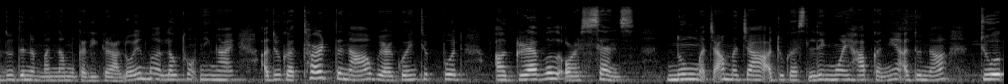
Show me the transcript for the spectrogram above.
adudana manam kari kara loima lauthok ningai aduga third tana we are going to put a gravel or sense nung macha macha aduga lingoi hapkani aduna to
